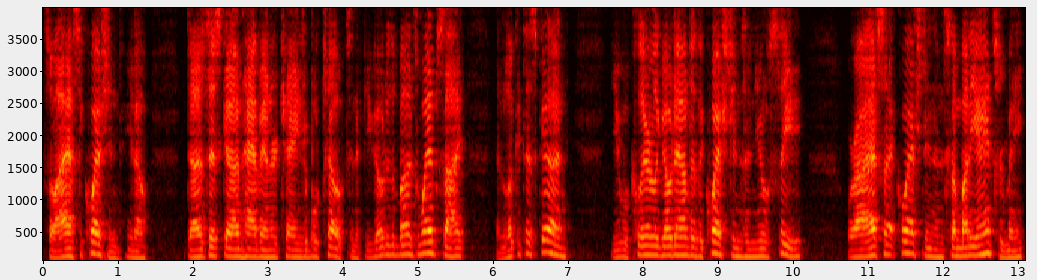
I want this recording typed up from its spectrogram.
So I asked the question, you know, does this gun have interchangeable chokes? And if you go to the Buds website and look at this gun, you will clearly go down to the questions and you'll see where I asked that question and somebody answered me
